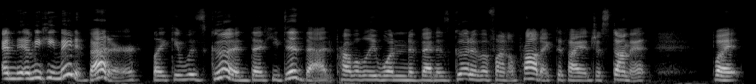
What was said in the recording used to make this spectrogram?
And I mean, he made it better. Like it was good that he did that. It probably wouldn't have been as good of a final product if I had just done it. But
